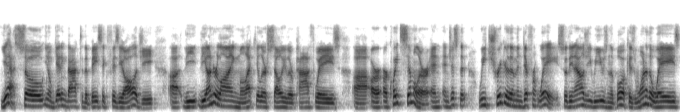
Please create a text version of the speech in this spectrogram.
yes. So, you know, getting back to the basic physiology, uh, the the underlying molecular cellular pathways uh, are are quite similar, and and just that we trigger them in different ways. So, the analogy we use in the book is one of the ways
